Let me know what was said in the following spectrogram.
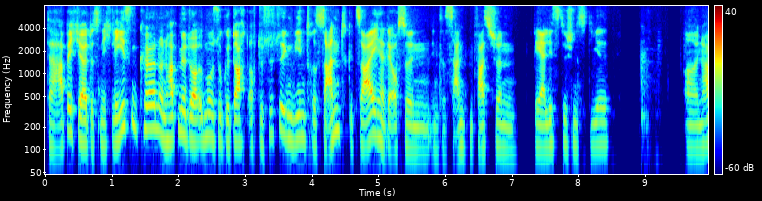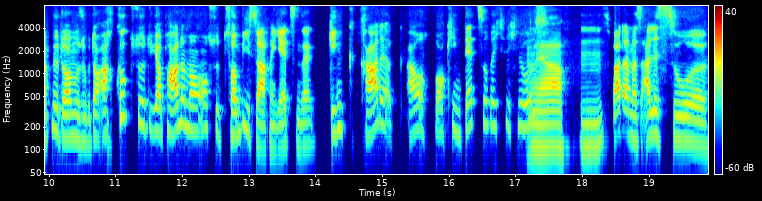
da habe ich ja das nicht lesen können und habe mir da immer so gedacht, ach, das ist irgendwie interessant gezeichnet, hat ja auch so einen interessanten, fast schon realistischen Stil. Und habe mir da immer so gedacht, ach guck, so die Japaner machen auch so Zombie-Sachen jetzt. Und da ging gerade auch Walking Dead so richtig los. ja. Es war damals alles so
